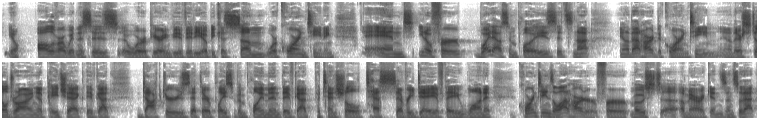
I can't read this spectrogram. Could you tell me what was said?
you know, all of our witnesses were appearing via video because some were quarantining. And, you know, for White House employees, it's not, you know, that hard to quarantine. You know, they're still drawing a paycheck. They've got doctors at their place of employment. They've got potential tests every day if they want it. Quarantine's a lot harder for most uh, Americans. And so that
